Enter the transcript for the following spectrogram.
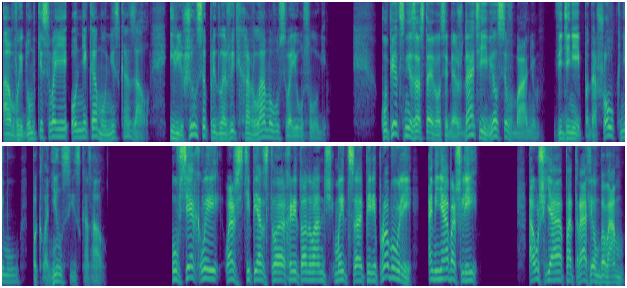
О выдумке своей он никому не сказал и решился предложить Харламову свои услуги. Купец не заставил себя ждать и явился в баню. Веденей подошел к нему, поклонился и сказал. — У всех вы, ваше степенство, Харитон Иванович, мыться перепробовали, а меня обошли. А уж я потрафил бы вам.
